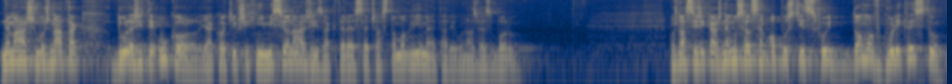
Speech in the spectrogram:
Nemáš možná tak důležitý úkol, jako ti všichni misionáři, za které se často modlíme tady u nás ve sboru. Možná si říkáš, nemusel jsem opustit svůj domov kvůli Kristu.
